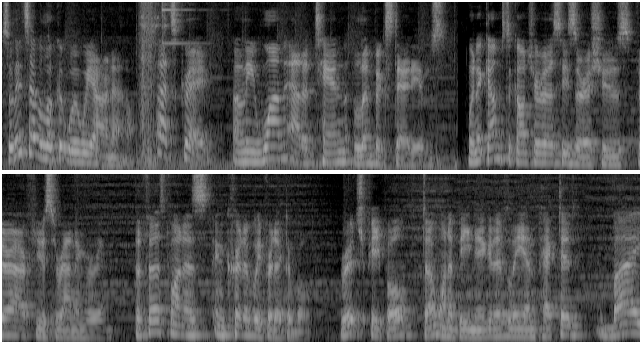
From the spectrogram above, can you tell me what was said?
So let's have a look at where we are now. That's great. Only one out of 10 Olympic stadiums. When it comes to controversies or issues, there are a few surrounding REM. The first one is incredibly predictable. Rich people don't want to be negatively impacted by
